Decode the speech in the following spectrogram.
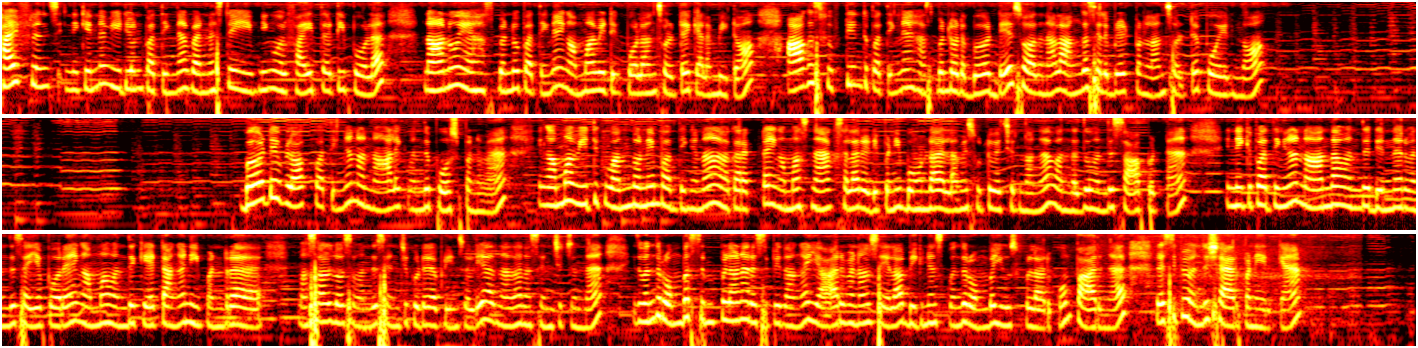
Hi friends இன்றைக்கி என்ன வீடியோன்னு பார்த்தீங்கன்னா வெனஸ்டே ஈவினிங் ஒரு ஃபைவ் தேர்ட்டி போல் நானும் என் ஹஸ்பண்டும் பார்த்தீங்கன்னா எங்கள் அம்மா வீட்டுக்கு போகலான்னு சொல்லிட்டு கிளம்பிட்டோம். ஆகஸ்ட் 15th பார்த்தீங்கன்னா என் ஹஸ்பண்டோட பர்த்டே ஸோ அதனால் அங்கே செலிப்ரேட் பண்ணலான்னு சொல்லிட்டு போயிருந்தோம். பர்த்டே விலாக் பார்த்திங்கன்னா நான் நாளைக்கு வந்து போஸ்ட் பண்ணுவேன். எங்கள் அம்மா வீட்டுக்கு வந்தோடனே பார்த்தீங்கன்னா கரெக்டாக எங்கள் அம்மா ஸ்நாக்ஸ் எல்லாம் ரெடி பண்ணி போண்டா எல்லாமே சுட்டு வச்சுருந்தாங்க. வந்ததும் வந்து சாப்பிட்டேன். இன்றைக்கி பார்த்தீங்கன்னா நான் தான் வந்து டின்னர் வந்து செய்ய போகிறேன் எங்கள் அம்மா வந்து கேட்டாங்க நீ பண்ணுற மசால் தோசை வந்து செஞ்சு கொடு அப்படின்னு சொல்லி. அதனால தான் நான் செஞ்சுட்டு இருந்தேன். இது வந்து ரொம்ப சிம்பிளான ரெசிபி தாங்க. யார் வேணாலும் செய்யலாம். பிகினர்ஸ்க்கு வந்து ரொம்ப யூஸ்ஃபுல்லாக இருக்கும். பாருங்கள் ரெசிபி வந்து ஷேர் பண்ணியிருக்கேன்.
